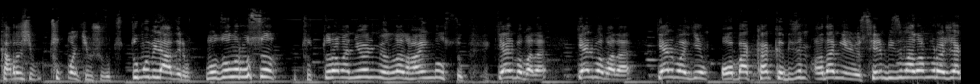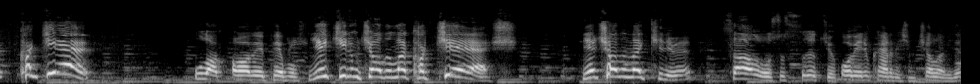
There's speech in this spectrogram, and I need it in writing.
Kardeşim tut bakayım şunu. Tuttun mu biraderim? Tutmaz olur musun? Tuttur ama niye ölmüyorsun lan hain dostluk. Gel babana. Gel babana. Gel bakayım. O bak kanka bizim adam geliyor. Senin bizim adam vuracak. Kaki! Ulan AWP boss. Niye kilimi çaldın lan? Şşş. Niye çaldın lan kilimi? Sağ ol olsun sıkıntı yok. O benim kardeşim çalabilir.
